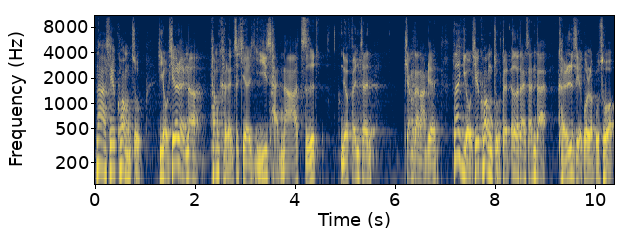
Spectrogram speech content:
那些矿主，有些人呢，他们可能自己的遗产啊，子你的纷争。僵在那边，那有些矿主的二代三代可能日子也过得不错，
